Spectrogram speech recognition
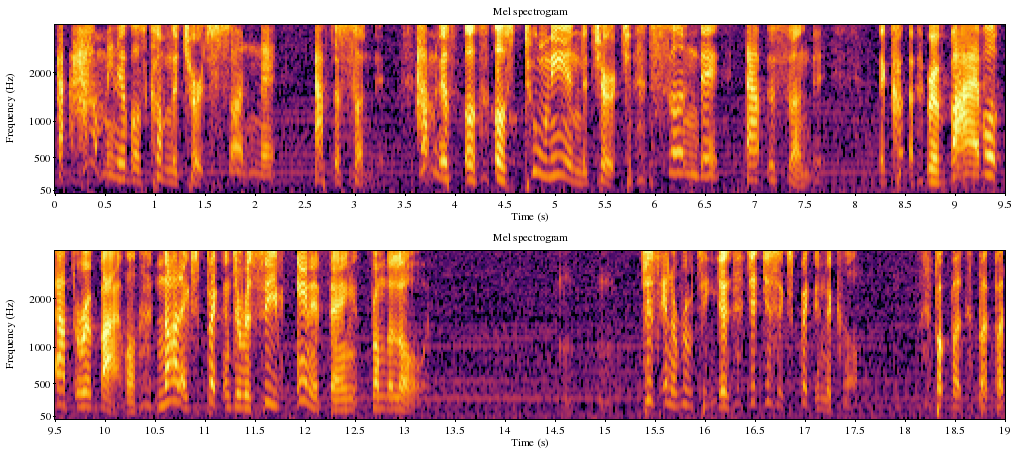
How many of us come to church Sunday after Sunday? How many of us tune in to church Sunday after Sunday? Revival after revival, not expecting to receive anything from the Lord. Just in a routine, just, just, just expecting to come. But but but but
